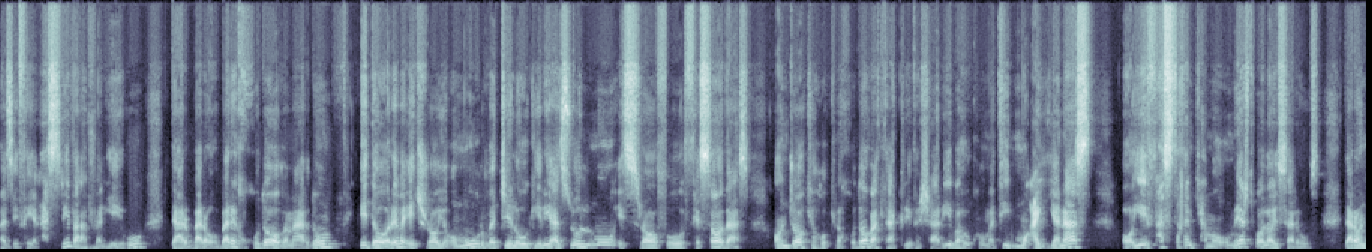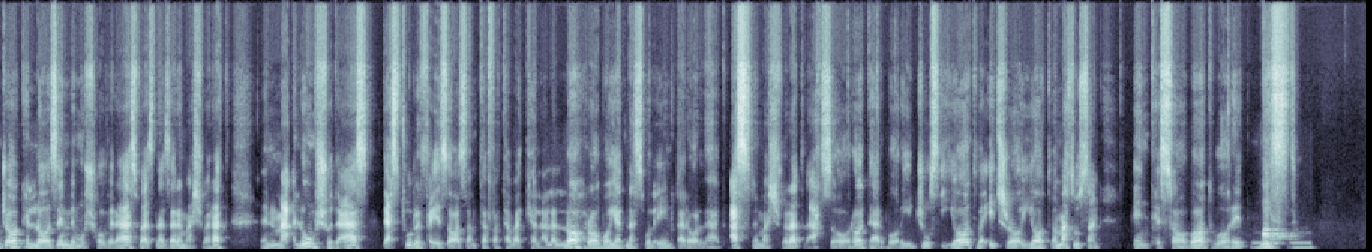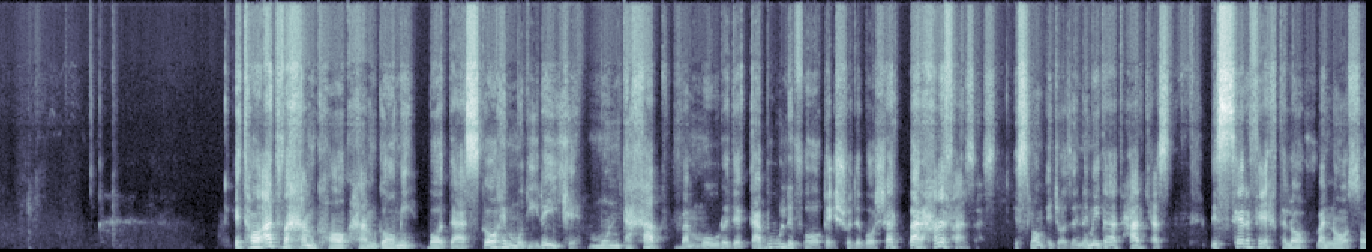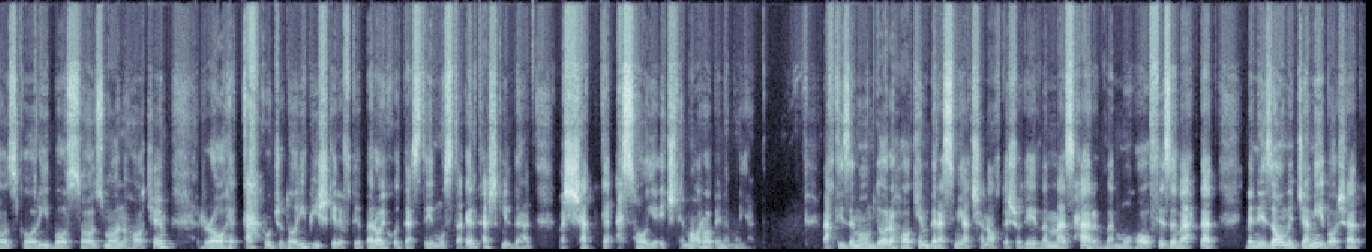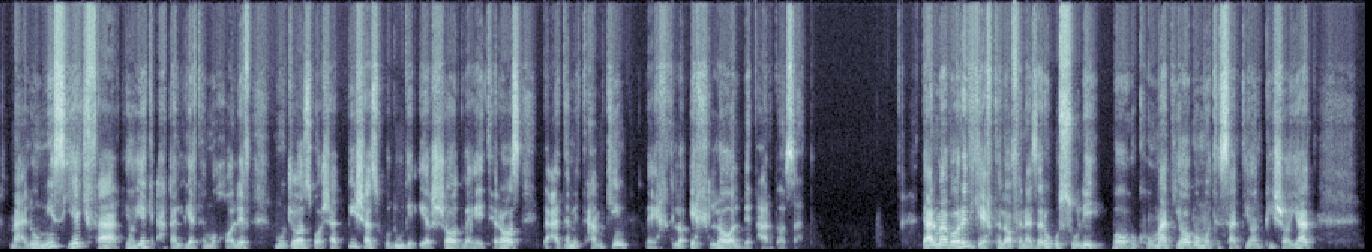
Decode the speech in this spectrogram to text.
وظیفه اصلی و اولیه او در برابر خدا و مردم اداره و اجرای امور و جلوگیری از ظلم و اصراف و فساد است. آنجا که حکم خدا و تکلیف شرعی و حکومتی معین است آیه فستقم کما امرت بالای سر اوست. در آنجا که لازم به مشاوره است و از نظر مشورت معلوم شده است دستور فیض آزم توکل علی الله را باید نسب العین قرار دهد. اصل مشورت و اخذ آرا درباره جزئیات و اجرایات و مخصوصا انتصابات وارد نیست. اطاعت و همگامی با دستگاه مدیری که منتخب و مورد قبول واقع شده باشد بر همه فرض است. اسلام اجازه نمی‌دهد هر کس به صرف اختلاف و ناسازگاری با سازمان حاکم راه قهر و جدایی پیش گرفته برای خود دسته مستقل تشکیل دهد و شق اسای اجتماع را بنماید. وقتی زمامدار حاکم به رسمیت شناخته شده و مظهر و محافظ وحدت به نظام جمعی باشد معلوم نیست یک فرد یا یک اقلیت مخالف مجاز باشد بیش از حدود ارشاد و اعتراض به عدم تمکین و اخلال بپردازد. در مواردی که اختلاف نظر اصولی با حکومت یا با متصدیان پیش آید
